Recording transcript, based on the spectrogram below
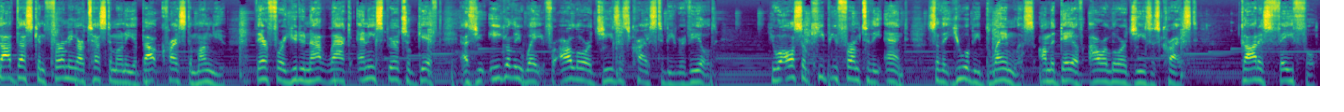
God thus confirming our testimony about Christ among you. Therefore, you do not lack any spiritual gift as you eagerly wait for our Lord Jesus Christ to be revealed. He will also keep you firm to the end, so that you will be blameless on the day of our Lord Jesus Christ. God is faithful,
